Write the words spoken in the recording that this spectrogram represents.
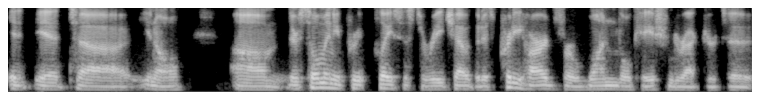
it it uh, you know um, there's so many pre- places to reach out that it's pretty hard for one vocation director to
